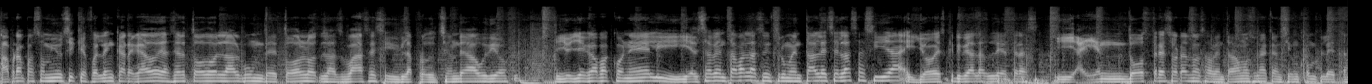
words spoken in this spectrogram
Abraham Paso Music, que fue el encargado de hacer todo el álbum, de todas las bases y la producción de audio. Y yo llegaba con él y, y él se aventaba las instrumentales, él las hacía y yo escribía las letras. Y ahí en dos, tres horas nos aventábamos una canción completa.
